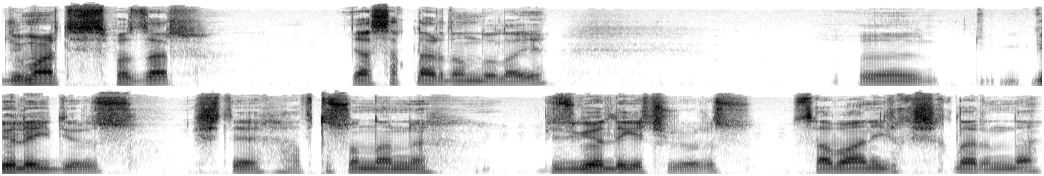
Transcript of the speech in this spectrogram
Cumartesi pazar yasaklardan dolayı e, göle gidiyoruz. İşte hafta sonlarını biz gölde geçiriyoruz. Sabahın ilk ışıklarında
